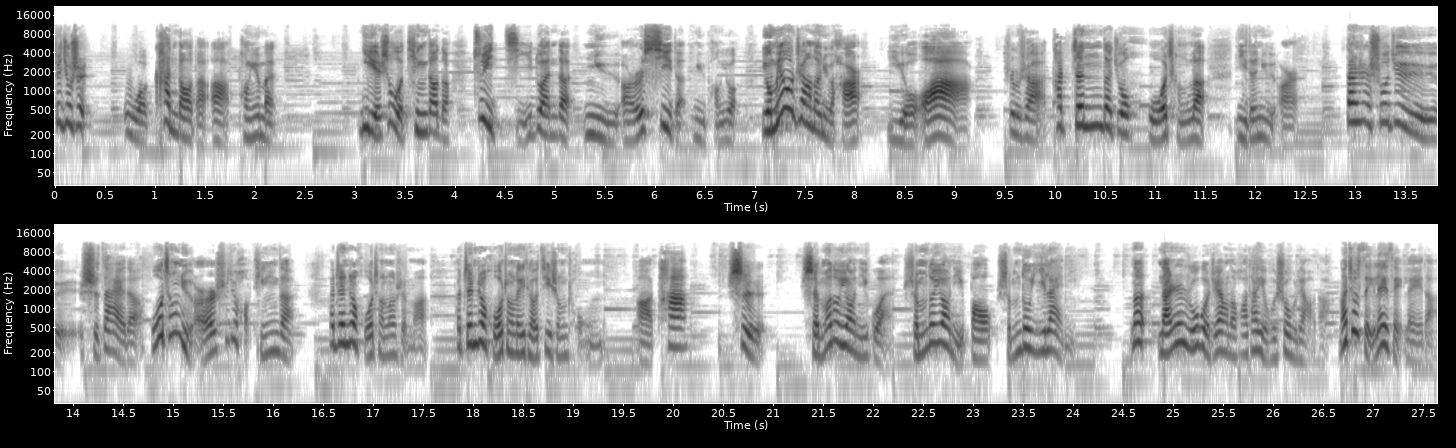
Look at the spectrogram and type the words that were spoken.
这就是。我看到的啊，朋友们，也是我听到的最极端的女儿系的女朋友，有没有这样的女孩？有啊，是不是？她真的就活成了你的女儿。但是说句实在的，活成女儿是句好听的，她真正活成了什么？她真正活成了一条寄生虫啊！她是什么都要你管，什么都要你包，什么都依赖你。那男人如果这样的话，他也会受不了的，那就贼累贼累的。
